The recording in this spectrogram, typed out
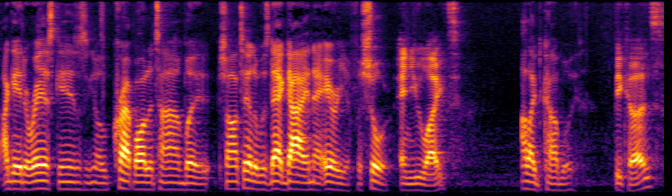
I gave the Redskins, you know, crap all the time, but Sean Taylor was that guy in that area for sure. And you liked? I like the Cowboys. Because?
